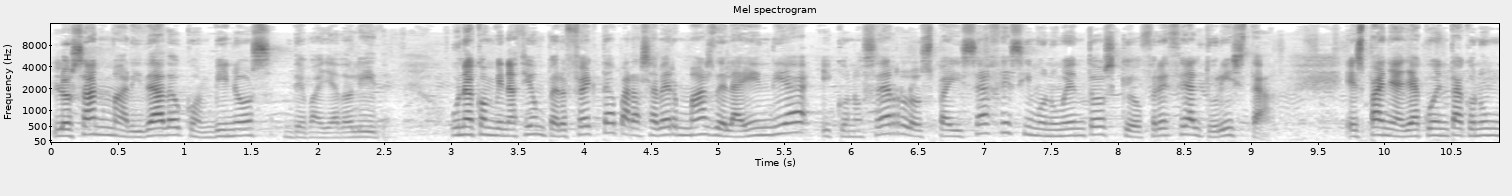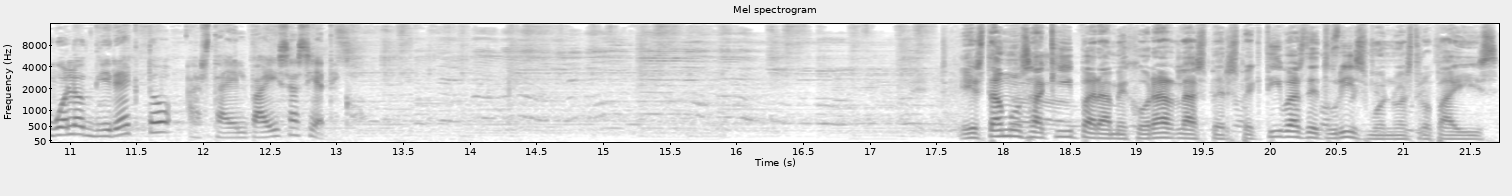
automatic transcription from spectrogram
Los han maridado con vinos de Valladolid. Una combinación perfecta para saber más de la India y conocer los paisajes y monumentos que ofrece al turista. España ya cuenta con un vuelo directo hasta el país asiático. Estamos aquí para mejorar las perspectivas de turismo en nuestro país.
